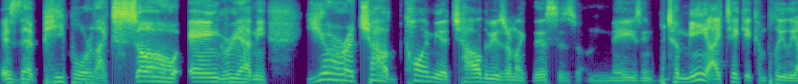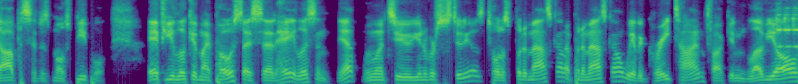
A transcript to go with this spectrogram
is that people were like so angry at me. You're a child, calling me a child abuser. I'm like, this is amazing. To me, I take it completely opposite as most people. If you look at my post, I said, hey, listen, yep, we went to Universal Studios, told us put a mask on. I put a mask on. We had a great time. Fucking love y'all.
